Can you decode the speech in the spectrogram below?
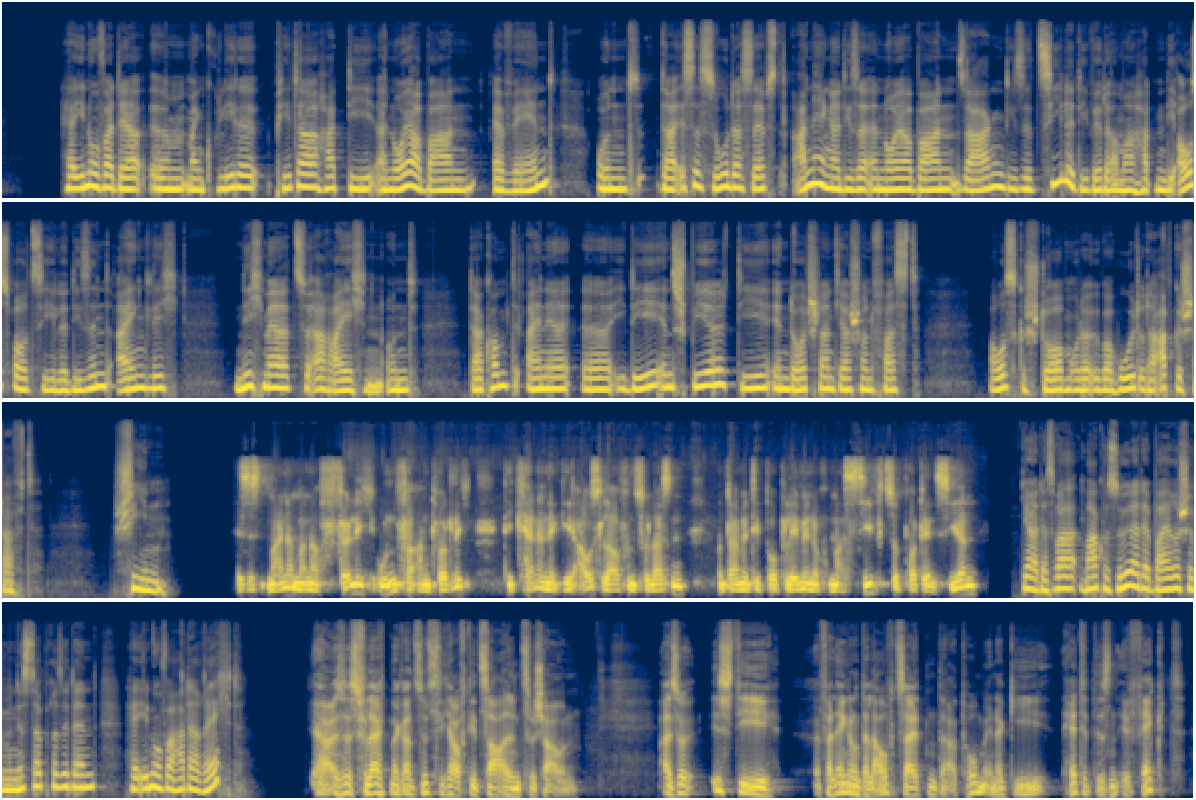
Herr Inhofer, der, ähm, mein Kollege Peter hat die Erneuerbaren erwähnt. Und da ist es so, dass selbst Anhänger dieser Erneuerbaren sagen, diese Ziele, die wir da mal hatten, die Ausbauziele, die sind eigentlich nicht mehr zu erreichen. Und da kommt eine äh, Idee ins Spiel, die in Deutschland ja schon fast ausgestorben oder überholt oder abgeschafft schien. Es ist meiner Meinung nach völlig unverantwortlich, die Kernenergie auslaufen zu lassen und damit die Probleme noch massiv zu potenzieren. Ja, das war Markus Söder, der bayerische Ministerpräsident. Herr Inhofer, hat er recht? Ja, es ist vielleicht mal ganz nützlich, auf die Zahlen zu schauen. Also ist die Verlängerung der Laufzeiten der Atomenergie, hätte das einen Effekt?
